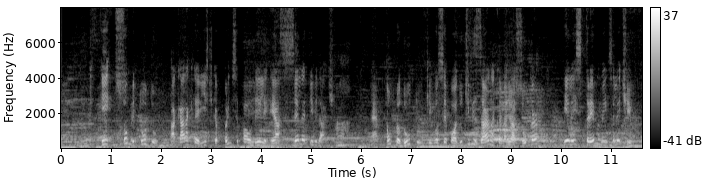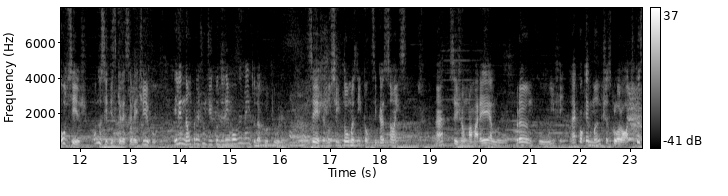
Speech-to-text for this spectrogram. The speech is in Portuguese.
e, sobretudo, a característica principal dele é a seletividade. Ah. Né? É um produto que você pode utilizar na cana-de-açúcar e ele é extremamente seletivo. Ou seja, quando se diz que ele é seletivo, ele não prejudica o desenvolvimento da cultura, seja nos sintomas de intoxicações, né? seja um amarelo, branco, enfim, né? qualquer manchas cloróticas,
